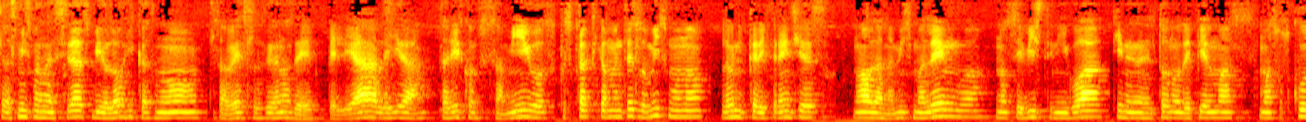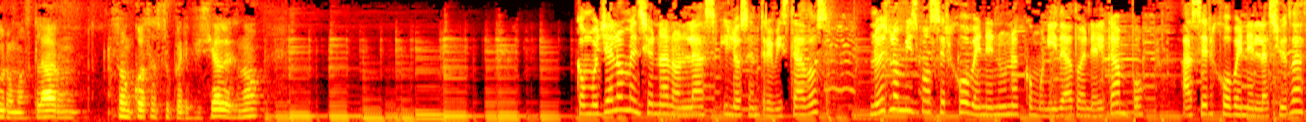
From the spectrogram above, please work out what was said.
las mismas necesidades biológicas, ¿no? Sabes, las ganas de pelear, de ir a salir con sus amigos, pues prácticamente es lo mismo, ¿no? La única diferencia es no hablan la misma lengua, no se visten igual, tienen el tono de piel más, más oscuro, más claro, son cosas superficiales, ¿no? Como ya lo mencionaron las y los entrevistados, no es lo mismo ser joven en una comunidad o en el campo a ser joven en la ciudad.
